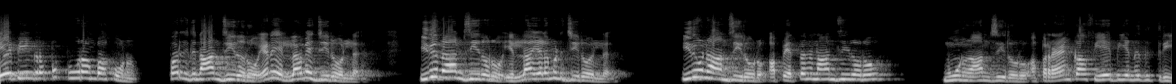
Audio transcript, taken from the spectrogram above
ஏபிங்கிறப்ப பூரா பார்க்கணும். பாரு இது நான் ஜீரோ ரோ ஏன்னா எல்லாமே ஜீரோ இல்ல. இது நான் ஜீரோ ரோ எல்லா எலமெண்ட் ஜீரோ இல்ல. இதுவும் நான் ஜீரோ ரோ அப்ப எத்தனை நான் ஜீரோ ரோ மூணு நான் ஜீரோ ரோ அப்ப ரேங்க் ஆஃப் ஏபி என்னது? த்ரீ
